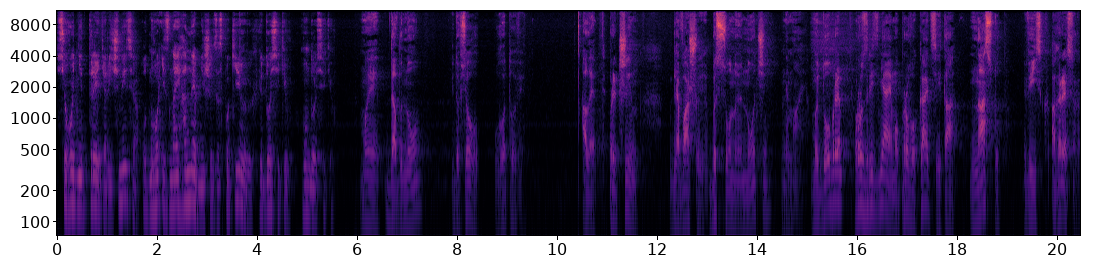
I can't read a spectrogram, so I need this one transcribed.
Сьогодні третя річниця одного із найганебніших заспокійливих відосиків гундосиків. Ми давно і до всього готові. Але причин для вашої безсонної ночі немає. Ми добре розрізняємо провокації та наступ військ агресора.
